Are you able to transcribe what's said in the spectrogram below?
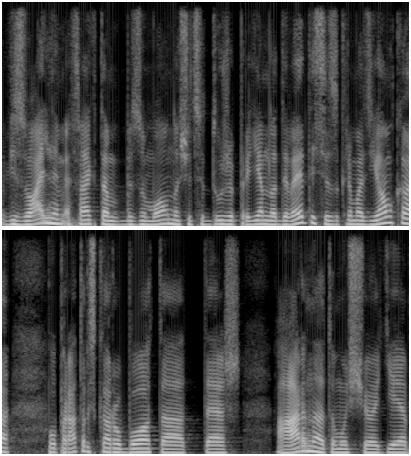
Візуальним ефектам, безумовно, що це дуже приємно дивитися. Зокрема, зйомка, операторська робота теж гарна, тому що є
